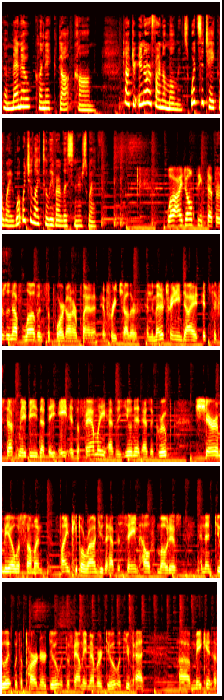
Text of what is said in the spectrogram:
themenoclinic.com. Doctor, in our final moments, what's the takeaway? What would you like to leave our listeners with? Well, I don't think that there's enough love and support on our planet and for each other. And the Mediterranean diet, its success may be that they ate as a family, as a unit, as a group, share a meal with someone, find people around you that have the same health motives, and then do it with a partner, do it with a family member, do it with your pet. Uh, make it a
